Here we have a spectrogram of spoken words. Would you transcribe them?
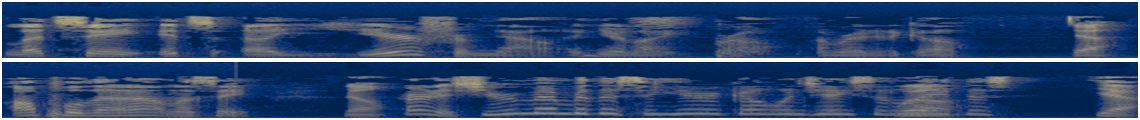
let's say it's a year from now, and you're like, bro, I'm ready to go. Yeah. I'll pull that out and I'll say, No. Ernest, you remember this a year ago when Jason Well, laid this? yeah,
